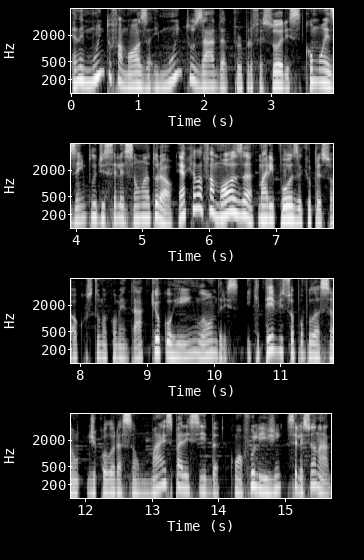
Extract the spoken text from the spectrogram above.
Ela é muito famosa e muito usada por professores como exemplo de seleção natural. É aquela famosa mariposa que o pessoal costuma comentar que ocorria em Londres e que teve sua população de coloração mais parecida com a fuligem selecionada.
